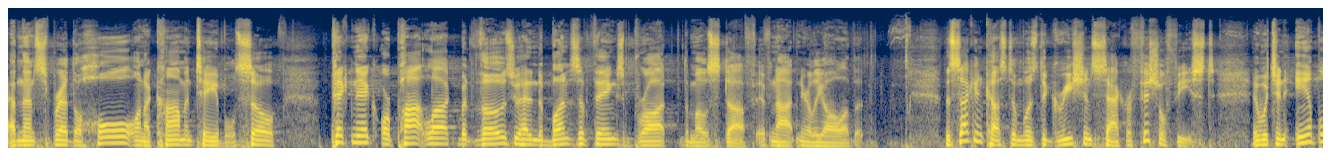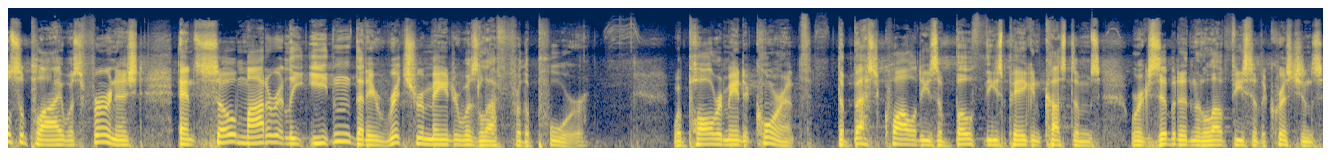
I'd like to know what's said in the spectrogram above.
and then spread the whole on a common table. So, picnic or potluck, but those who had an abundance of things brought the most stuff, if not nearly all of it. The second custom was the Grecian sacrificial feast, in which an ample supply was furnished and so moderately eaten that a rich remainder was left for the poor. When Paul remained at Corinth, the best qualities of both these pagan customs were exhibited in the love feast of the Christians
